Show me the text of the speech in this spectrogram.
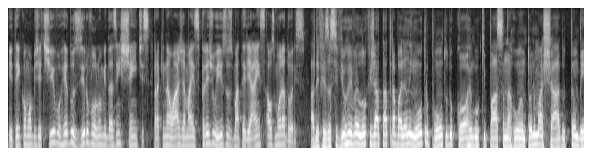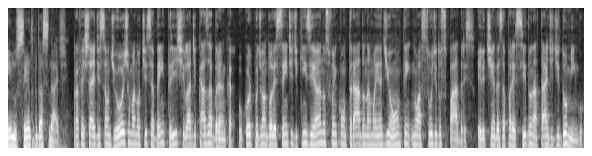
e tem como objetivo reduzir o volume das enchentes para que não haja mais prejuízos materiais aos moradores. A Defesa Civil revelou que já está trabalhando em outro ponto do córrego que passa na rua Antônio Machado, também no centro da cidade. Para fechar a edição de hoje, uma notícia bem triste lá de Casa Branca. O corpo de um adolescente de 15 anos foi encontrado na manhã de ontem no açude dos padres. Ele tinha desaparecido na tarde de domingo.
